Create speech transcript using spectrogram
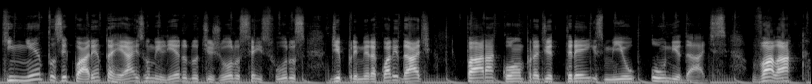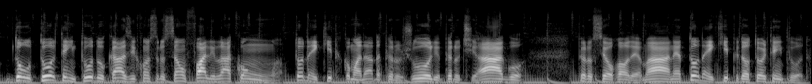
540 reais o milheiro do tijolo 6 furos de primeira qualidade para a compra de 3 mil unidades. Vá lá, Doutor Tem Tudo Casa e Construção, fale lá com toda a equipe comandada pelo Júlio, pelo Tiago, pelo seu Valdemar, né? Toda a equipe Doutor Tem Tudo.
